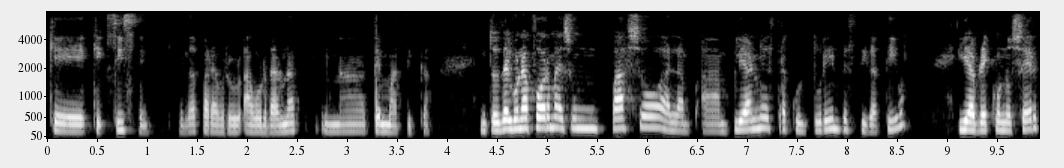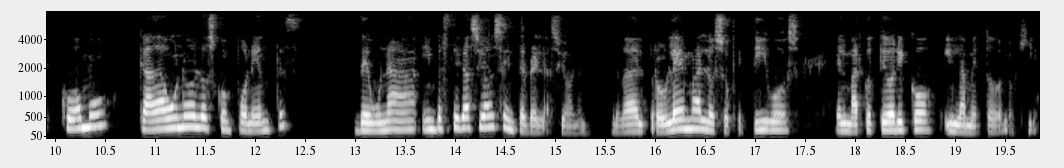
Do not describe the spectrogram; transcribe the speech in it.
que existen para abordar una, temática. Entonces, de alguna forma es un paso a, ampliar nuestra cultura investigativa y a reconocer cómo cada uno de los componentes de una investigación se interrelacionan, ¿verdad? El problema, los objetivos, el marco teórico y la metodología.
